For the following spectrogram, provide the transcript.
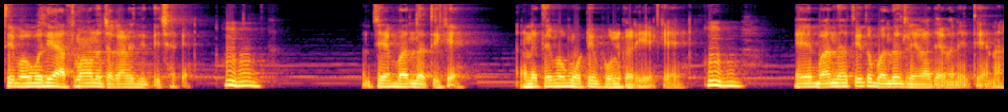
તે બહુ બધી આત્માઓને જગાડી દીધી છે કે? જે બંધ હતી કે? અને તે બહુ મોટી ભૂલ કરી કે? એ બંધ હતી તો બંધ જ રહેવા દેવાની હતી એના.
